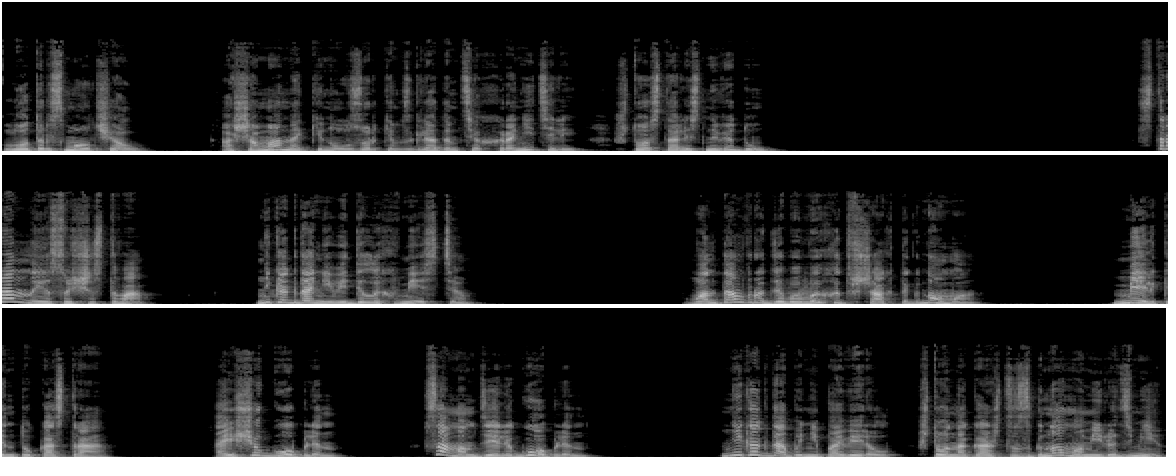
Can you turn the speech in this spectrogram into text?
Лотер смолчал, а шаман окинул зорким взглядом тех хранителей, что остались на виду. Странные существа. Никогда не видел их вместе. Вон там вроде бы выход в шахты гнома. Мелькин у костра. А еще гоблин. В самом деле гоблин. Никогда бы не поверил, что он окажется с гномами и людьми,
